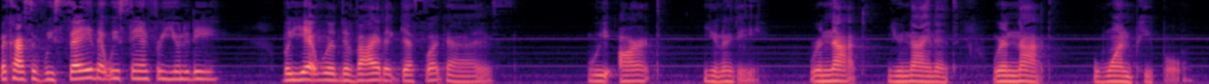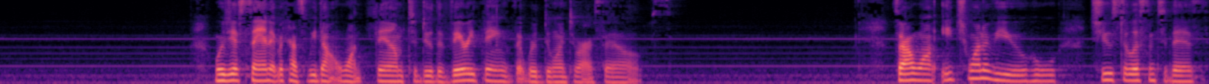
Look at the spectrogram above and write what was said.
Because if we say that we stand for unity, but yet we're divided, guess what, guys? We aren't unity. We're not united. We're not one people. We're just saying it because we don't want them to do the very things that we're doing to ourselves. So I want each one of you who choose to listen to this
